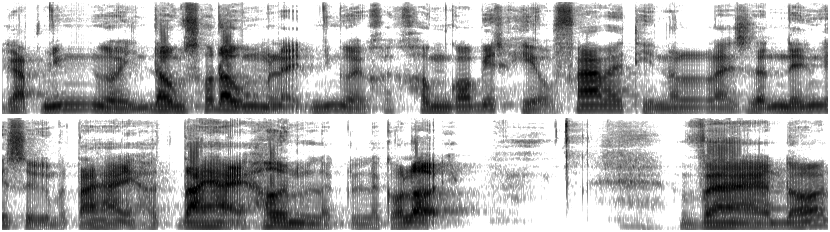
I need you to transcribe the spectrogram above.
gặp những người đông số đông mà lại những người không có biết hiểu Pháp ấy, thì nó lại dẫn đến cái sự mà tai hại tai hại hơn là là có lợi và đó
